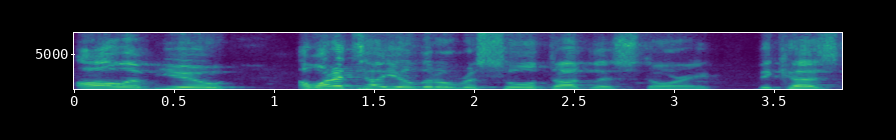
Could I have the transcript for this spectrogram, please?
all of you. I want to tell you a little Rasul Douglas story because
